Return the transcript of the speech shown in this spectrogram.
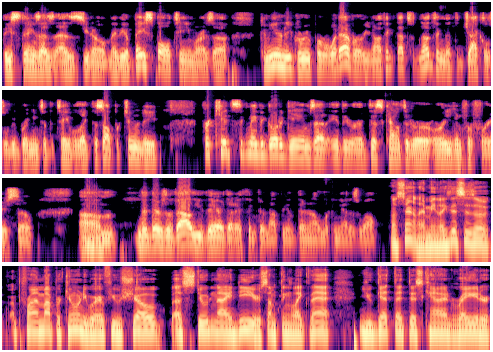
these things as, as, you know, maybe a baseball team or as a community group or whatever. You know, I think that's another thing that the Jackals will be bringing to the table, like this opportunity for kids to maybe go to games at either are discounted or, or even for free. So, um, there's a value there that I think they're not being, they're not looking at as well. Well, certainly. I mean, like this is a, a, prime opportunity where if you show a student ID or something like that, you get that discounted rate or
